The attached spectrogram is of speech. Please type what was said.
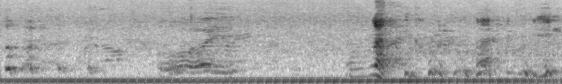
ผู้หญิง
